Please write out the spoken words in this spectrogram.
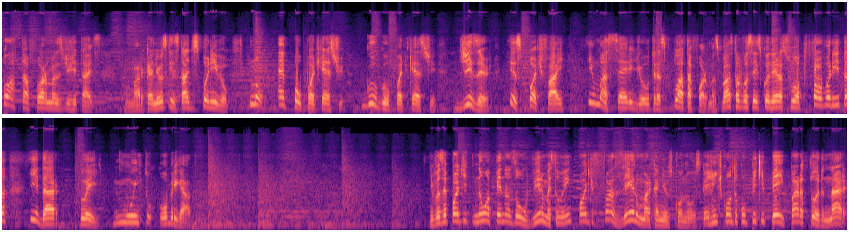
plataformas digitais. Marca News que está disponível no Apple Podcast, Google Podcast, Deezer, Spotify e uma série de outras plataformas. Basta você escolher a sua favorita e dar play. Muito obrigado. E você pode não apenas ouvir, mas também pode fazer o Marca News conosco. E a gente conta com o PicPay para tornar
